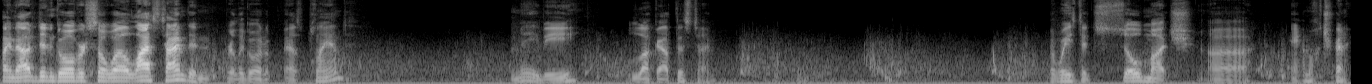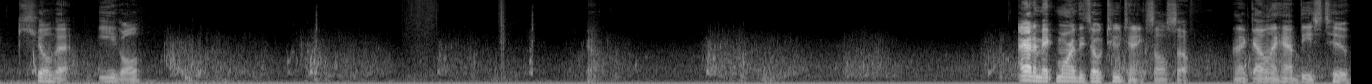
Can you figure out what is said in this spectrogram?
Find out it didn't go over so well last time. Didn't really go to, as planned. Maybe luck out this time. I wasted so much uh, ammo trying to kill that eagle. Gotta make more of these O2 tanks also. I think I only have these two.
